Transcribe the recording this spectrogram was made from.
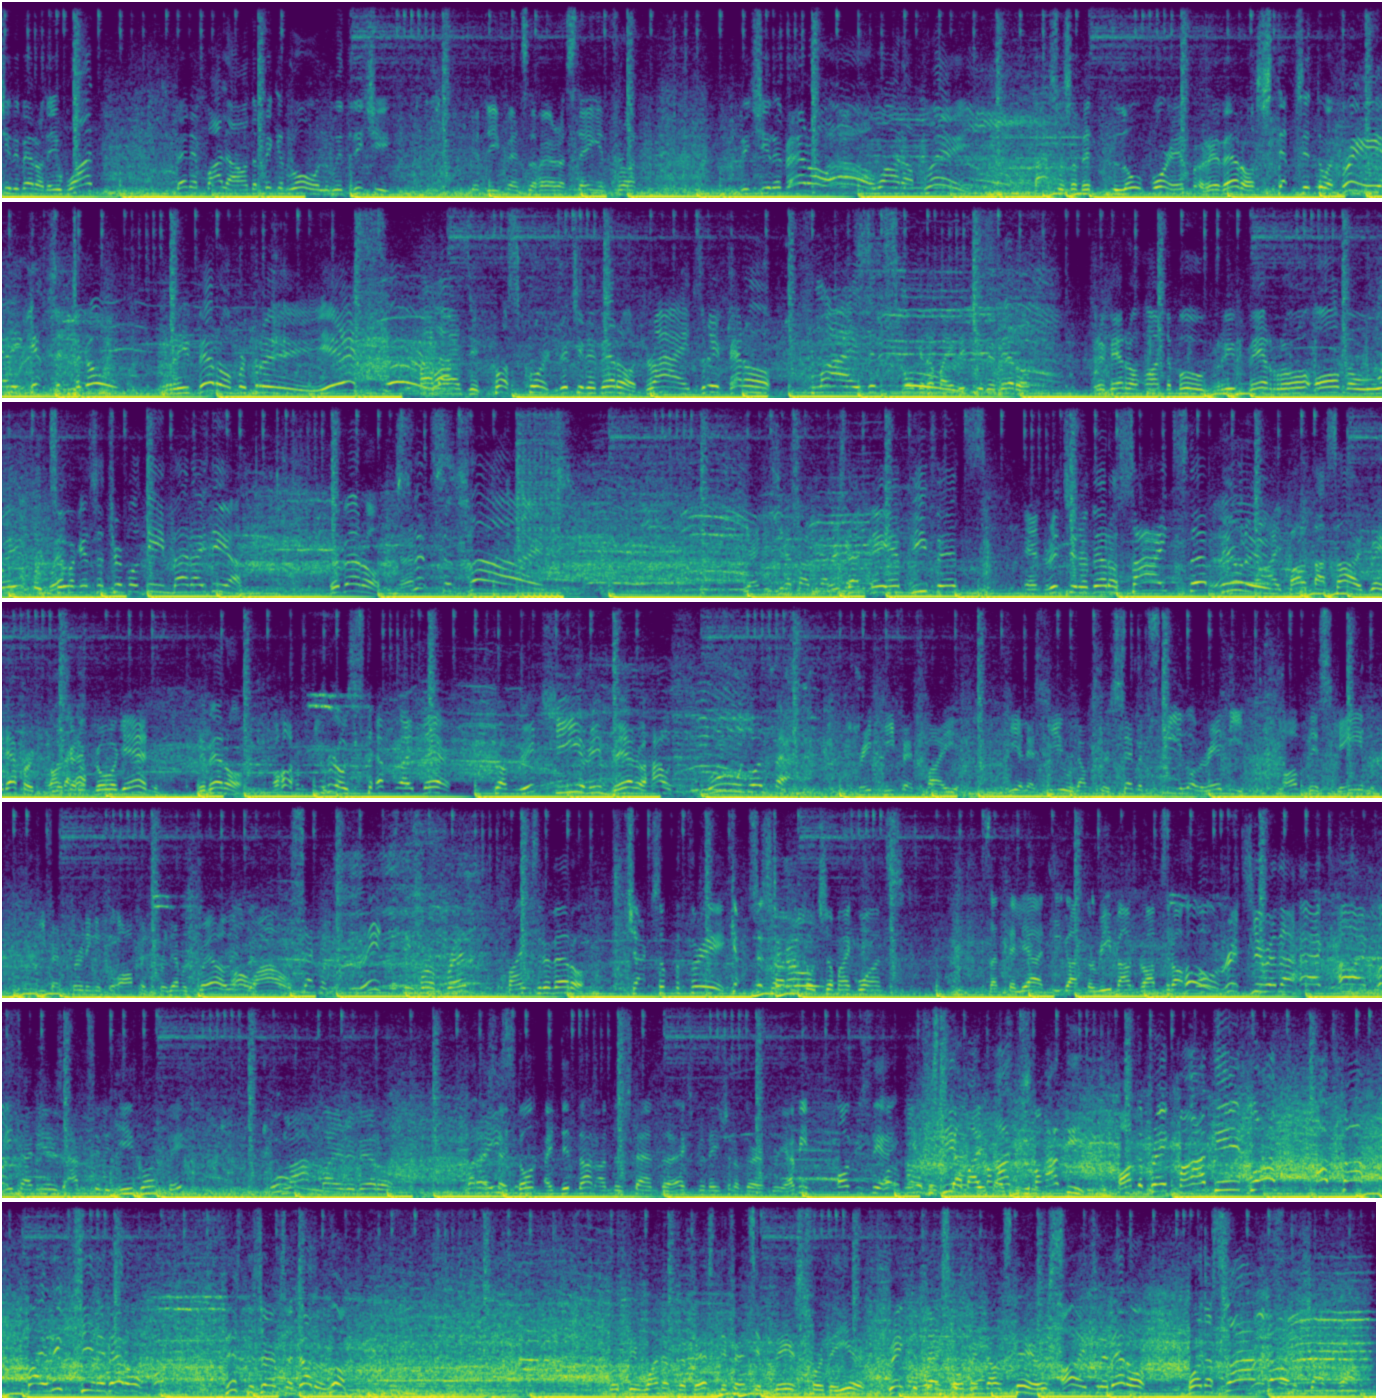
Ricci Rivero. They want Ben Mbala on the pick and roll with Ricci. Good defense, Herrera staying in front. Ricci Rivero. Oh, what a play. Pass was a bit low for him. Rivero steps into a three and he gets it to go. Rivero for three. Yes, sir. Has it cross court. Ricci Rivero drives. Rivero flies and Spoken of by scores. Ricci Rivero. Rivero on the move. Rivero all the way for two. against a triple team. Bad idea. Rivero slips and slides. Yan yung sinasabi natin. There's that mayhem defense. And Ricci Rivero sidestep beauty. Ay, Baltazar, great effort. on Look at him go again. Rivero. Oh, Euro step right there from Ricci Rivero. How smooth was that? Great defense by DLSU. That was their seventh steal already of this game. Defense turning into offense for them as well. Oh, the- wow. The second straight. Looking for a friend. Finds Rivero. Jacks up the three. Gets it to go. Coach Mike once. Santillan, he got the rebound, drops it off. Oh, Ricci with a hack time. Meantime, here's Axel Inigo. Fake. Blocked by Rivero. I, don't, I did not understand the explanation of the referee. I mean, obviously, I Here's a steal by Maanti. Maanti on the break. Maanti blocked up top by Ricci Rivero. This deserves another look. Could be one of the best defensive players for the year. Great defense. open downstairs. Oh, it's Rivero for the slam. No, the shot clock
